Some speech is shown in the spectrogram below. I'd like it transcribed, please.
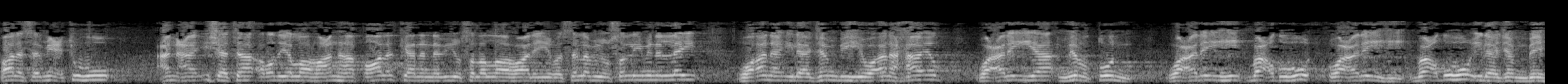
قال سمعته عن عائشة رضي الله عنها قالت كان النبي صلى الله عليه وسلم يصلي من الليل وأنا إلى جنبه وأنا حائض وعلي مرط وعليه بعضه وعليه بعضه إلى جنبه.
